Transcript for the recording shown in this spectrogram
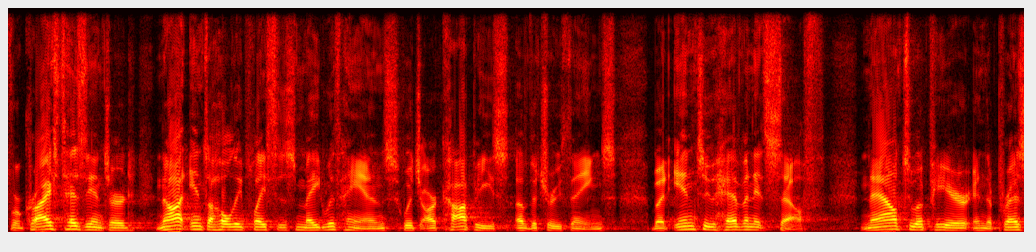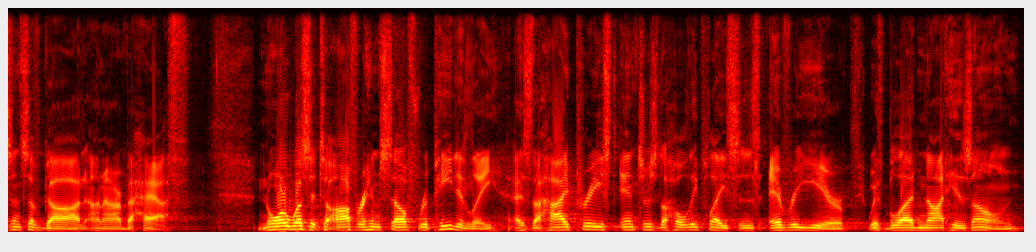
For Christ has entered not into holy places made with hands, which are copies of the true things, but into heaven itself, now to appear in the presence of God on our behalf. Nor was it to offer himself repeatedly, as the high priest enters the holy places every year with blood not his own,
